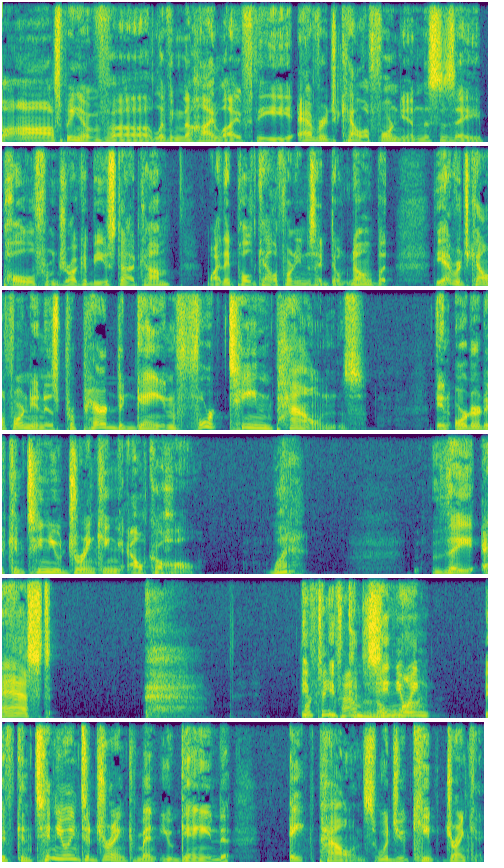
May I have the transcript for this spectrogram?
uh, speaking of uh, living the high life, the average Californian, this is a poll from drugabuse.com. Why they polled Californians, I don't know, but the average Californian is prepared to gain 14 pounds in order to continue drinking alcohol. What? They asked if, 14 if pounds is a continuing lot. if continuing to drink meant you gained eight pounds, would you keep drinking?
